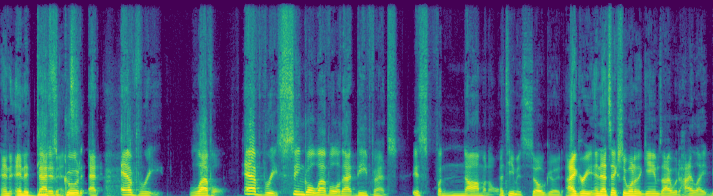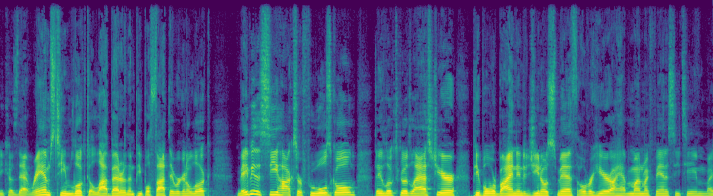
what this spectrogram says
and and a that is defense. good at every level. Every single level of that defense is phenomenal. That team is so good. I agree. And that's actually one of the games I would highlight because that Rams team looked a lot better than people thought they were going to look. Maybe the Seahawks are fool's gold. They looked good last year. People were buying into Geno Smith over here. I have him on my fantasy team. I,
